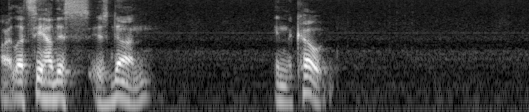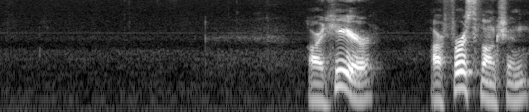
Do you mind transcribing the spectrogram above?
All right, let's see how this is done in the code. All right, here, our first function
